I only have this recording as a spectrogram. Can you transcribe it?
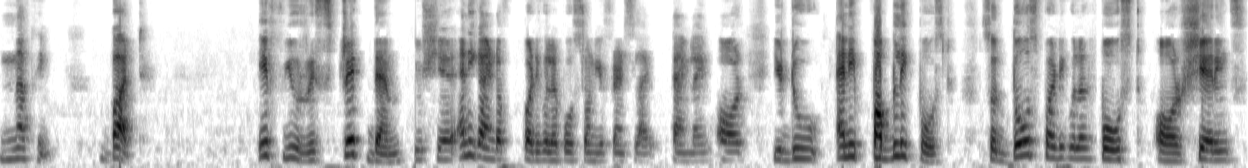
nothing. But if you restrict them you share any kind of particular post on your friend's life timeline or you do any public post so those particular post or sharings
